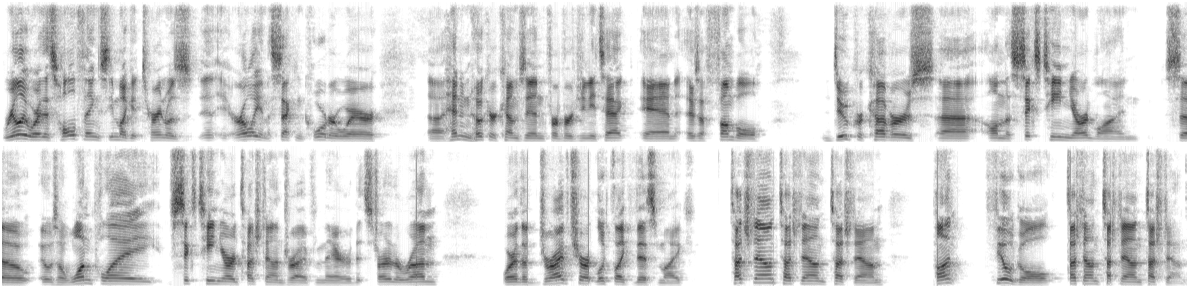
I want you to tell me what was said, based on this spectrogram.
really, where this whole thing seemed like it turned was early in the second quarter, where uh, Hendon Hooker comes in for Virginia Tech and there's a fumble. Duke recovers uh, on the 16 yard line. So it was a one play, 16 yard touchdown drive from there that started a run where the drive chart looked like this, Mike touchdown, touchdown, touchdown punt, field goal, touchdown, touchdown, touchdown.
